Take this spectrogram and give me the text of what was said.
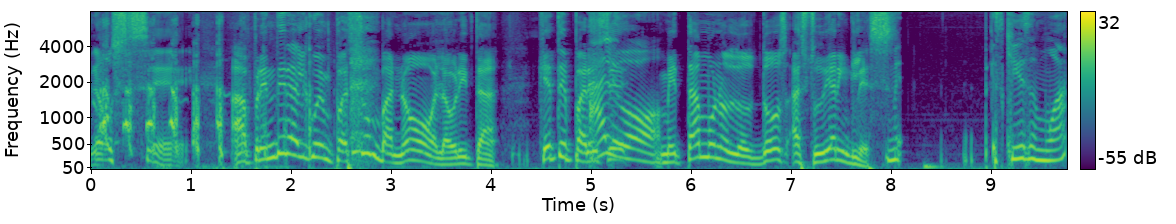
no sé. Aprender algo en Zumba, no, Laurita. ¿Qué te parece? Algo. Metámonos los dos a estudiar inglés. Me- Excuse-moi.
